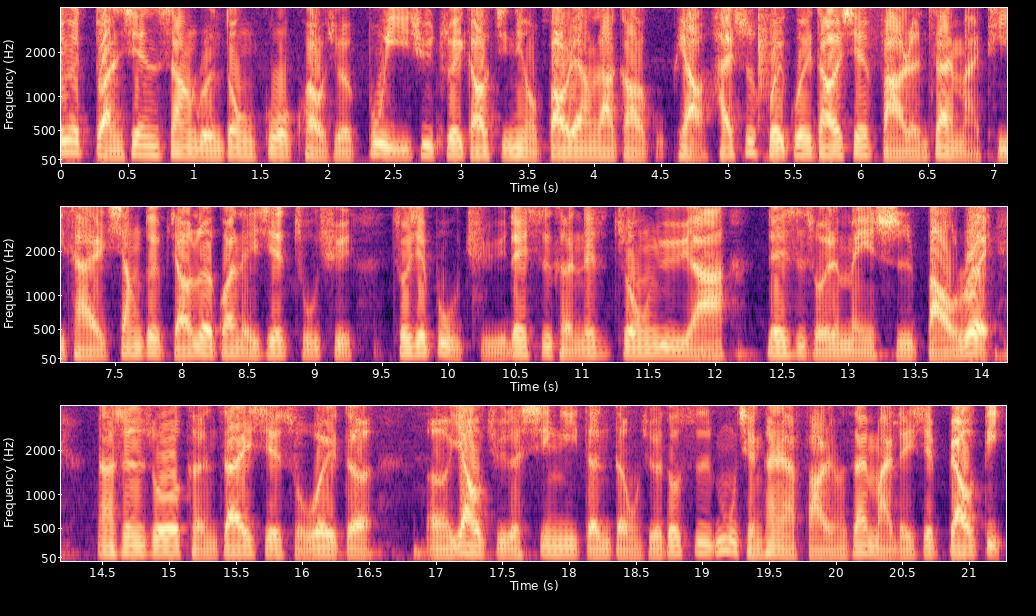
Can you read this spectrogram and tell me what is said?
因为短线上轮动过快，我觉得不宜去追高。今天有爆量拉高的股票，还是回归到一些法人在买题材相对比较乐观的一些族群做一些布局，类似可能类似中裕啊，类似所谓的美食宝瑞，那甚至说可能在一些所谓的呃药局的信义等等，我觉得都是目前看起来法人在买的一些标的。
